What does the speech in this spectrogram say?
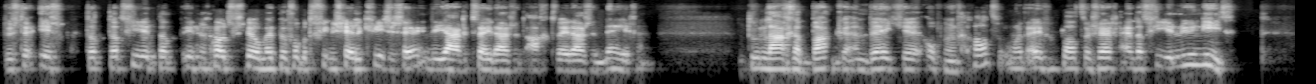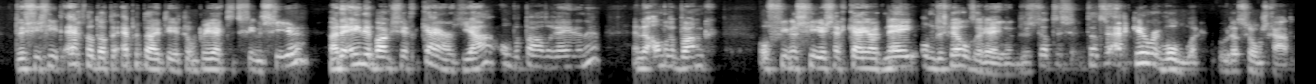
dus er is, dat, dat zie je, dat is een groot verschil met bijvoorbeeld de financiële crisis hè, in de jaren 2008, 2009. Toen lagen banken een beetje op hun gat, om het even plat te zeggen. En dat zie je nu niet. Dus je ziet echt wel dat de appetite is om projecten te financieren. Maar de ene bank zegt keihard ja, om bepaalde redenen. En de andere bank of financier zegt keihard nee, om dezelfde reden. Dus dat is, dat is eigenlijk heel erg wonderlijk, hoe dat soms gaat.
